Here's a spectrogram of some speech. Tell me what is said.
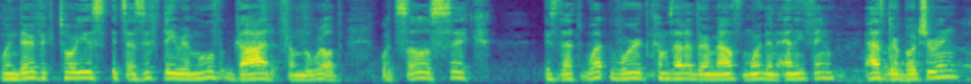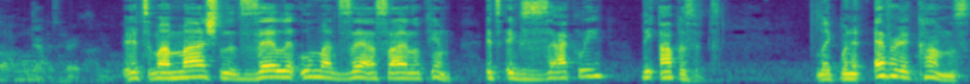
When they're victorious, it's as if they remove God from the world. What's so sick is that what word comes out of their mouth more than anything as they're butchering? God is great. It's mamash ze leumat ze asa elokim. It's exactly the opposite. Like whenever it comes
